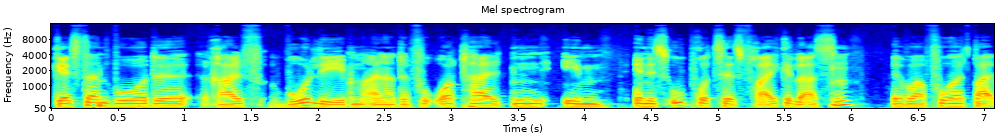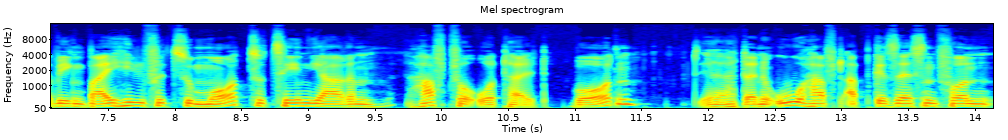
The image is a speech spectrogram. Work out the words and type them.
Gestern wurde Ralf Wohleben, einer der Verurteilten, im NSU-Prozess freigelassen. Er war vorher wegen Beihilfe zum Mord zu zehn Jahren Haft verurteilt worden. Er hat eine U-Haft abgesessen von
